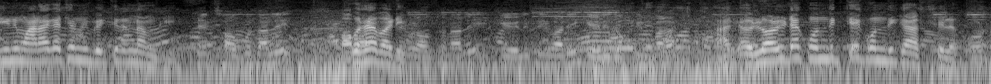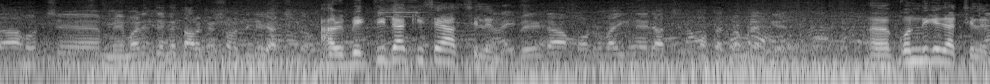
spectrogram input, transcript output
যিনি মারা গেছেন ওই ব্যক্তিটার নাম কি? শেখ শওকত আলী কোথায় বাড়ি? রতন আলী কেএলিতে বাড়ি কেএলি দক্ষিণপাড়া। আচ্ছা ওই লরিটা কোন দিক থেকে কোন দিকে আসছিল? ওটা হচ্ছে মেমারি থেকে তারকেশ্বরের দিকে যাচ্ছিল। আর ওই ব্যক্তিটা কিসে আসছিলেন? এটা মোটর বাইক নিয়ে যাচ্ছিল রেলগেট। কোন দিকে যাচ্ছিলেন?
